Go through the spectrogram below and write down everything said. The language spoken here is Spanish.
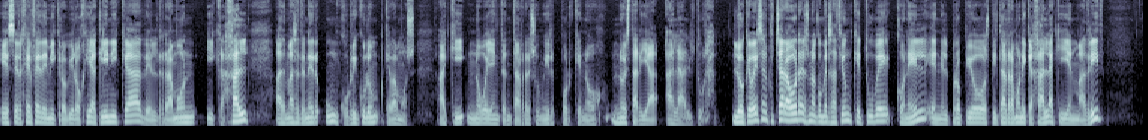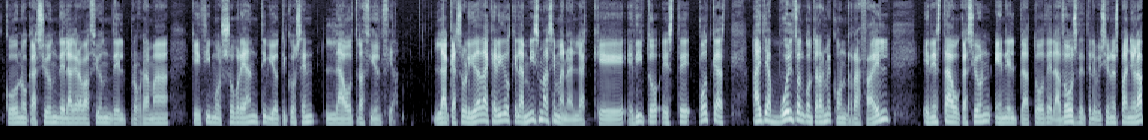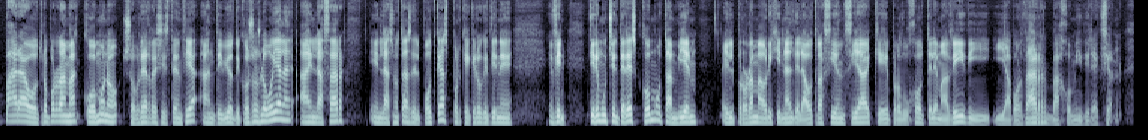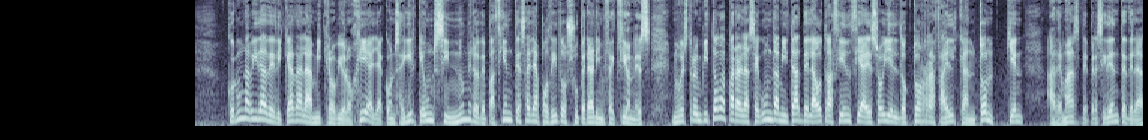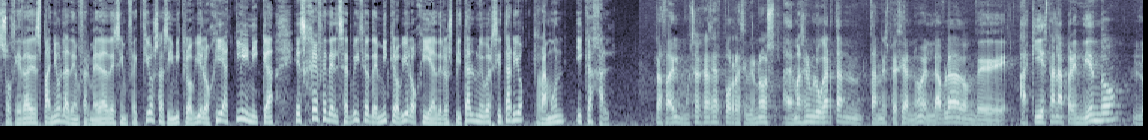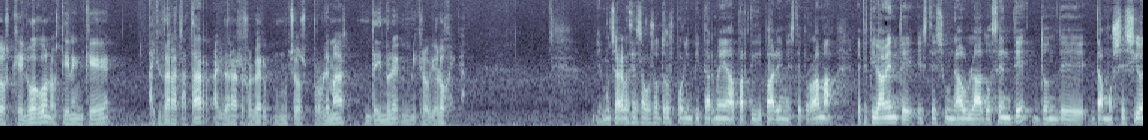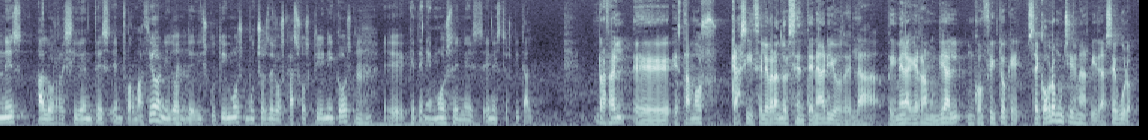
es el jefe de microbiología clínica del Ramón y Cajal, además de tener un currículum que, vamos, aquí no voy a intentar resumir porque no, no estaría a la altura. Lo que vais a escuchar ahora es una conversación que tuve con él en el propio Hospital Ramón y Cajal, aquí en Madrid, con ocasión de la grabación del programa que hicimos sobre antibióticos en La Otra Ciencia. La casualidad ha querido que la misma semana en la que edito este podcast haya vuelto a encontrarme con Rafael, en esta ocasión en el plató de la 2 de Televisión Española para otro programa, como no, sobre resistencia a antibióticos. Os lo voy a, enlazar en las notas del podcast porque creo que tiene en fin, tiene mucho interés como también el programa original de la otra ciencia que produjo Telemadrid y, abordar bajo mi dirección. Con una vida dedicada a la microbiología y a conseguir que un sinnúmero de pacientes haya podido superar infecciones, nuestro invitado para la segunda mitad de la otra ciencia es hoy el doctor Rafael Cantón, quien, además de presidente de la Sociedad Española de Enfermedades Infecciosas y Microbiología Clínica, es jefe del Servicio de Microbiología del Hospital Universitario Ramón y Cajal. Rafael, muchas gracias por recibirnos, además en un lugar tan, tan especial, ¿no? El habla donde aquí están aprendiendo los que luego nos tienen que ayudar a tratar, ayudar a resolver muchos problemas de índole microbiológica. Bien, muchas gracias a vosotros por invitarme a participar en este programa. Efectivamente, este es un aula docente donde damos sesiones a los residentes en formación y donde discutimos muchos de los casos clínicos eh, que tenemos en, este hospital. Rafael, eh, estamos casi celebrando el centenario de la Primera Guerra Mundial, un conflicto que se cobró muchísimas vidas, seguro,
